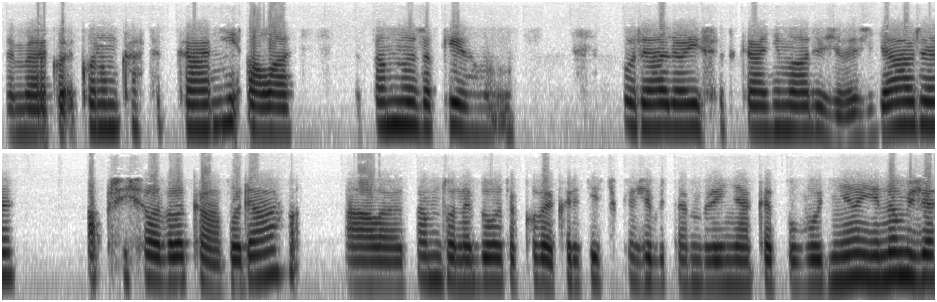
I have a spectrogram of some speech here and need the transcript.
jsem byla jako ekonomka setkání, ale tam taky pořádali setkání mládeže ve Žďáře a přišla velká voda ale tam to nebylo takové kritické, že by tam byly nějaké povodně, jenomže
